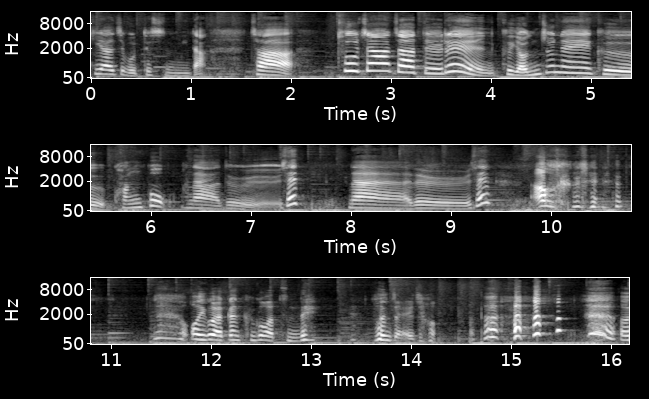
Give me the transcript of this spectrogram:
피하지 못했습니다. 자, 투자자들은 그 연준의 그 광폭 하나 둘 셋 하나 둘 셋 아우 그래 어 이거 약간 그거 같은데 뭔지 알죠? 어,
